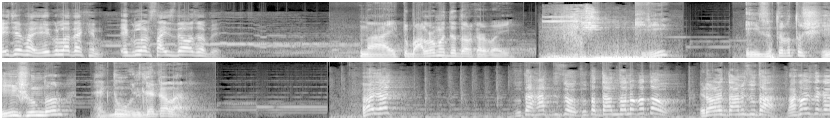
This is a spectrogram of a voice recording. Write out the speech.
এই যে ভাই এগুলা দেখেন এগুলার সাইজ দেওয়া যাবে। না একটু ভালোর মধ্যে দরকার ভাই। কিরে? এই জুতোটা তো সেই সুন্দর একদম হলদে কালার। এই, এই! জুতা হাত দিছো? জুতার দাম জানো কত? এটা অনেক দামি জুতা। রাখো এই টাকা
